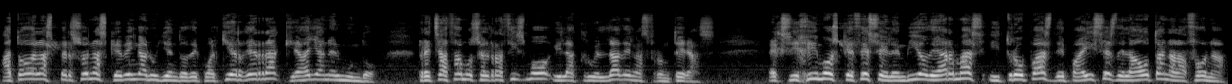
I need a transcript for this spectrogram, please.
a todas las personas que vengan huyendo de cualquier guerra que haya en el mundo. Rechazamos el racismo y la crueldad en las fronteras. Exigimos que cese el envío de armas y tropas de países de la OTAN a la zona,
